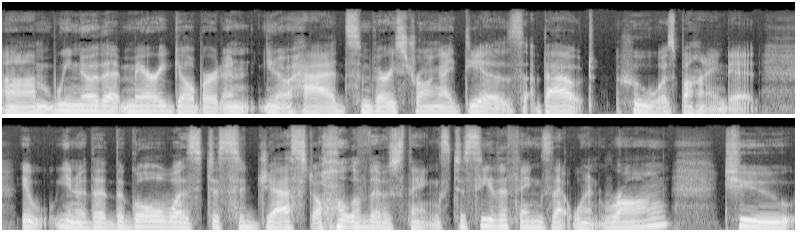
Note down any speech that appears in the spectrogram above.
Um, we know that Mari Gilbert and you know had some very strong ideas about who was behind it. It you know the the goal was to suggest all of those things, to see the things that went wrong, to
